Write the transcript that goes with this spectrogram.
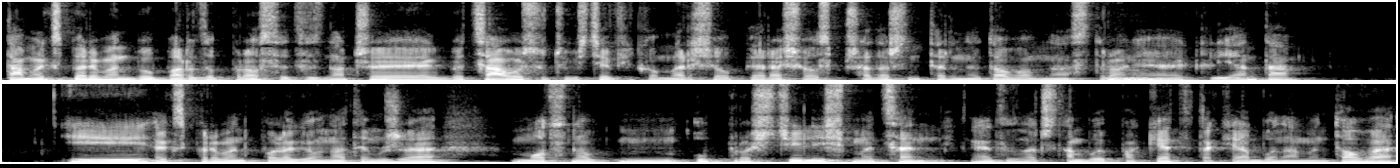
tam eksperyment był bardzo prosty, to znaczy jakby całość oczywiście w e-commerce opiera się o sprzedaż internetową na stronie mhm. klienta i eksperyment polegał na tym, że mocno mm, uprościliśmy cennik. Nie? To znaczy tam były pakiety takie abonamentowe,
